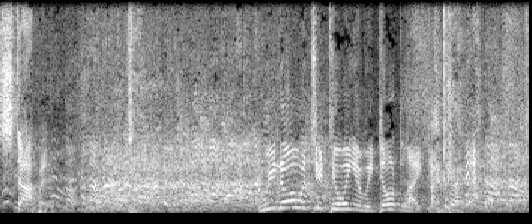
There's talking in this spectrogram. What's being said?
Stop it. We know what you're doing and we don't like it.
